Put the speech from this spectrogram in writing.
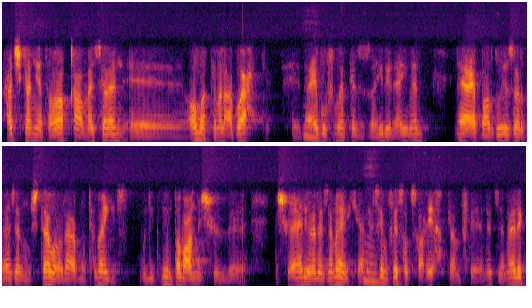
ما حدش كان يتوقع مثلا آه، عمر كمال عبد الواحد آه، لاعبه في مركز الظهير الأيمن لاعب برضه يظهر بهذا المستوى ولاعب متميز. والاثنين طبعا مش في مش في أهلي ولا زمالك يعني. حسين فيصل صحيح كان في نادي الزمالك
